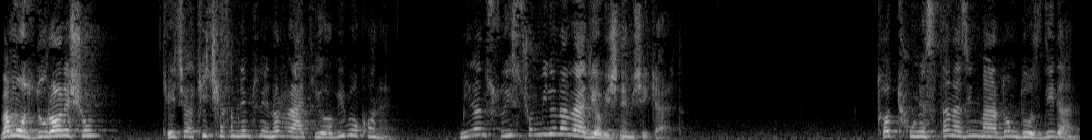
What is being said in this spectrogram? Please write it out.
و مزدورانشون که هیچ هیچ کس هم نمی‌تونه اینا ردیابی بکنه. میرن سوئیس چون می‌دونن ردیابیش نمیشه کرد. تا تونستن از این مردم دزدیدن.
